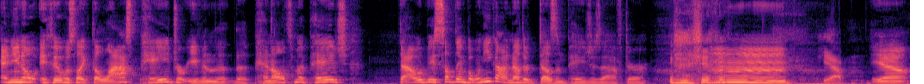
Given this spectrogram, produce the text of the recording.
and you know if it was like the last page or even the, the penultimate page that would be something but when you got another dozen pages after Yeah. yeah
